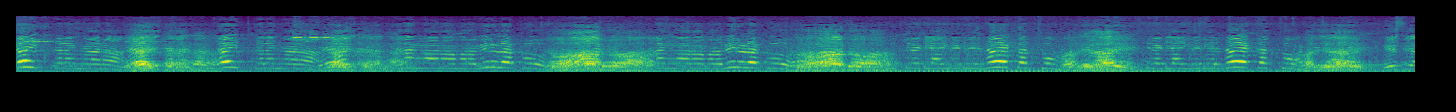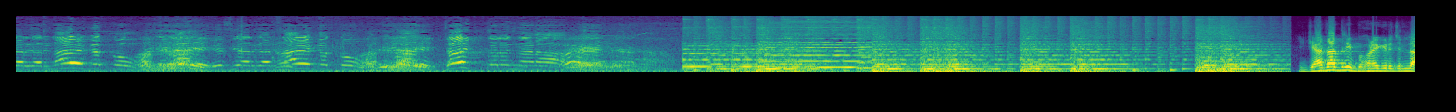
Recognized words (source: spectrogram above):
జై తెలంగాణ. జై తెలంగాణ. తెలంగాణ మన వీరులకు. తెలంగాణ మన వీరులకు. నాయకత్వం. ముత్తిరెడ్డి గారి నాయకత్వం. కేసీఆర్ గారి నాయకత్వం. కేసీఆర్ గారి నాయకత్వం. జై తెలంగాణ. యాదాద్రి భువనగిరి జిల్లా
